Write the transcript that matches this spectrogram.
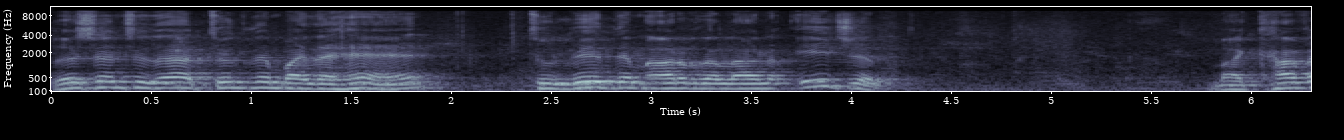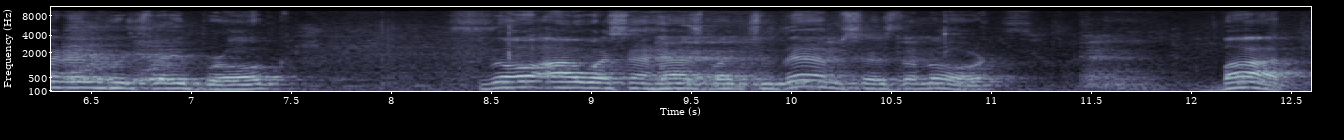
Listen to that, took them by the hand to lead them out of the land of Egypt. my covenant which they broke, though I was a husband to them, says the Lord. But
